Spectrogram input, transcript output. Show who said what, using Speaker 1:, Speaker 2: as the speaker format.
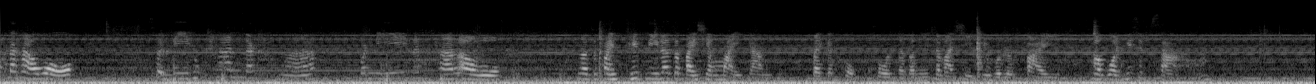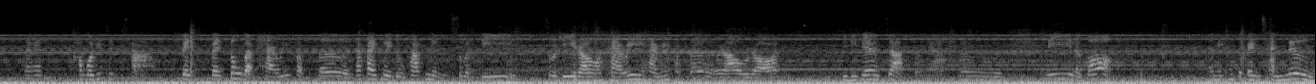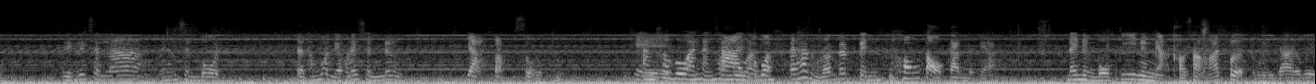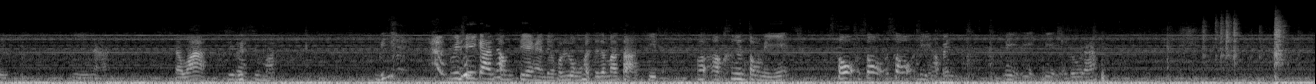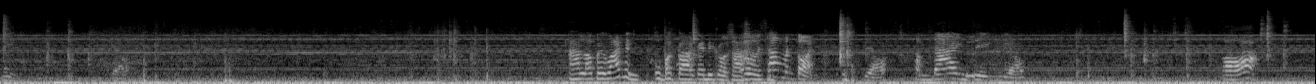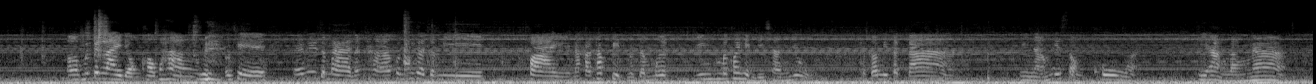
Speaker 1: กนะคะโวกสวัสดีทุกท่านนะคะ วันนี้นะคะเราเราจะไปทริปนี้เราจะไปเชียงใหม่กัน ไปกันหกคน แต่ตอนนี้สมาชิกอยู่บนรถไฟขบวนที่สิบสามนะคะขบวนที่สิบสามเป็นเป็นตู้แบบแฮร์รี่พอตเตอร์ถ้าใครเคยดูภาคหนึ่งสวัสดี สวัสดีเราแฮร์รี่แฮร์รี่พอตเตอร์เราร้อนยิดีที่ได้รู้จักอย่างเงี้ยเออนี่แล้วก็ อันนี้จะเป็นชั้นหนึ่งอันนี้เขาเรียกชั้นล่างอันนี้ชั้นบน แต่ทั้งหมดเนี่ยเขาเรียกชั้นหนึ่งอย่าสับสนโอเค
Speaker 2: ทั้งขบวนทั้งข
Speaker 1: ใช่
Speaker 2: บวน
Speaker 1: ขบวนแล้วถ้าสมมติว่ามันเป็นห้องต่อกันแบบเนี้ย ในหนึ่งโบกี้หนึ่งเนี่ยเขาสามารถเปิดตรงนี้ได้เว้ยนี่นะ แต่ว่าวิธีวิวิธีการทำเตียงอะเดี๋ยวคุณลุงเขาจะมาสาธิตว่าเอาขึ้นตรงนี้ โซะโซะโซะนี่เขาเป็นนี่นี่นี่เดี๋ยวดูนะ เรา
Speaker 2: ไปว่าถึงอุปกรณ์กันดีกว่าค่ะ
Speaker 1: เออช่างมันก่อน เดี๋ยวทำได้จริงๆเดี๋ยว อ๋อ เออไม่เป็นไรเดี๋ยวของเขาพัง โอเคแล้วนี่จะมานะคะคนที่เราจะมีไฟนะคะ ถ้าปิดมันจะมืดยิ่งไม่ค่อยเห็นดิฉันอยู่ แล้วก็มีตะกร้า มีน้ำให้สองคู่อะ มีอ่างล้างหน้า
